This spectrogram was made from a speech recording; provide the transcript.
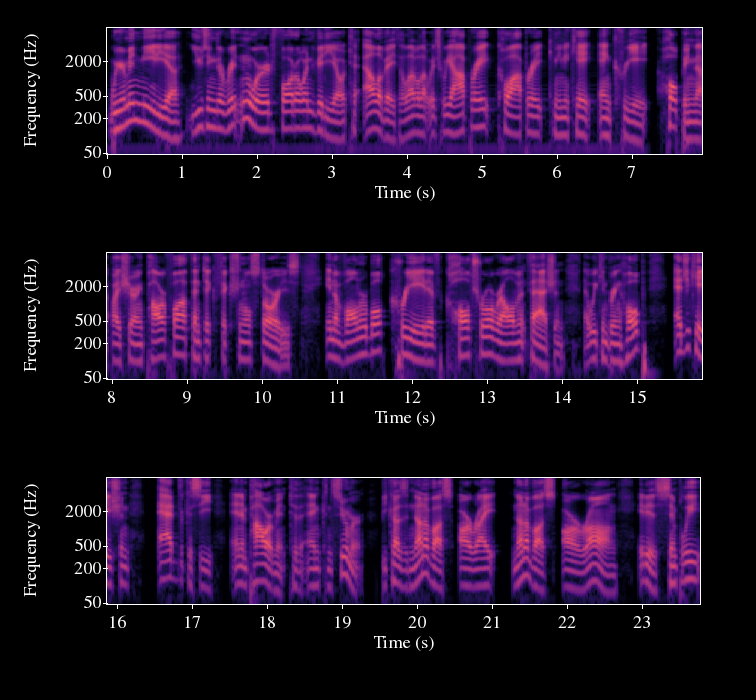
Wierman Media using the written word, photo, and video to elevate the level at which we operate, cooperate, communicate, and create, hoping that by sharing powerful, authentic, fictional stories in a vulnerable, creative, cultural, relevant fashion, that we can bring hope, education, advocacy, and empowerment to the end consumer. Because none of us are right, none of us are wrong. It is simply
